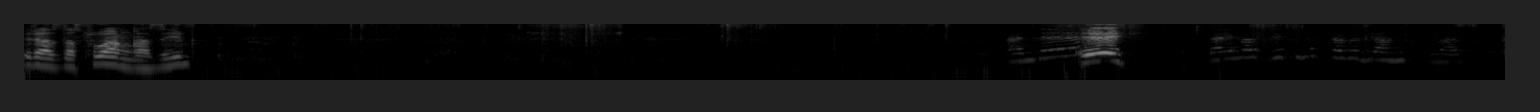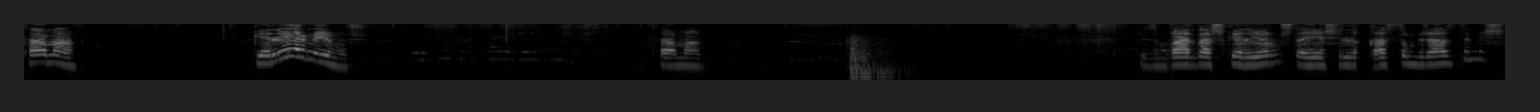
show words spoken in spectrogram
Biraz da soğan kazayım. Anne, Ey tamam. Geliyor muymuş? Tamam. Bizim kardeş geliyormuş da yeşillik kastım biraz demiş.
